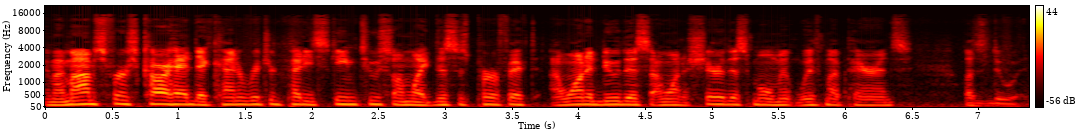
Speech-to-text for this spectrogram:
And my mom's first car had that kind of Richard Petty scheme too. So I'm like, this is perfect. I want to do this. I want to share this moment with my parents. Let's do it.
